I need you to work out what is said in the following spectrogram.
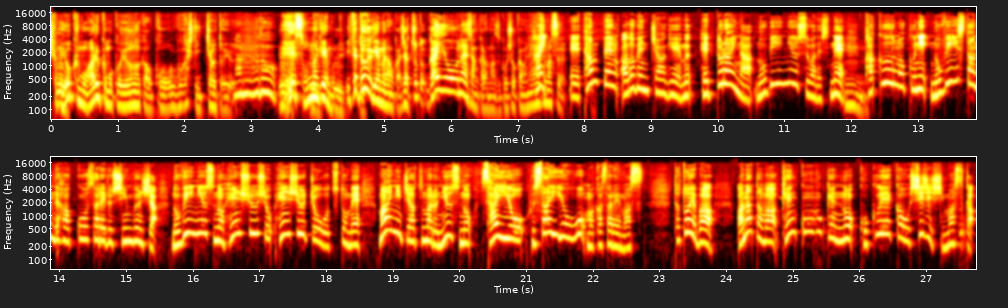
しかも良くも悪くもこう世の中をこう動かしていっちゃうという。なるほど。えー、そんなゲーム、うん。一体どういうゲームなのか？じゃあちょっと概要をうないさんからまずご紹介お願いします。はい。えー短編アドベンチャーゲーム。ヘッドライナーノビーニュースはですね、うん。架空の国ノビースタンで発行される新聞社ノビーニュースの編集所編集長を務め毎日集まるニュースの採用不採用を任されます。例えばあなたは健康保険の国営化を支持しますか？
